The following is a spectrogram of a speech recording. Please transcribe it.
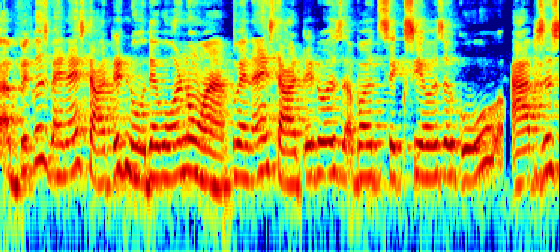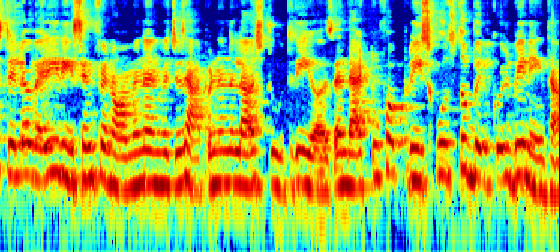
Uh, because when I started, no, there were no apps. When I started was about six years ago. Apps is still a very recent phenomenon which has happened in the last two, three years. And that too for preschools, to bilkul bhi nahi tha.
